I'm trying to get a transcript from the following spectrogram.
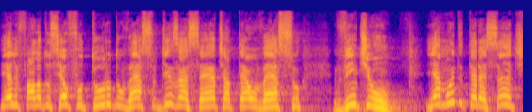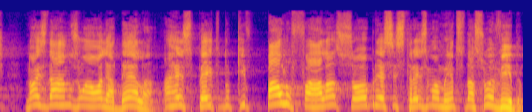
E ele fala do seu futuro, do verso 17 até o verso 21. E é muito interessante nós darmos uma olhadela a respeito do que Paulo fala sobre esses três momentos da sua vida.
